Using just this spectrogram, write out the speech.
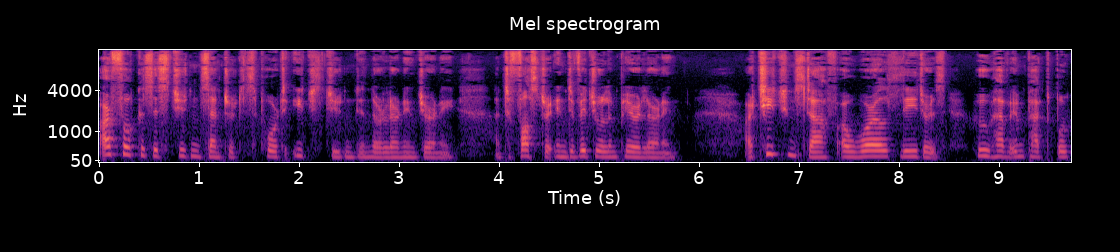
Our focus is student centred to support each student in their learning journey and to foster individual and peer learning. Our teaching staff are world leaders who have impact both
